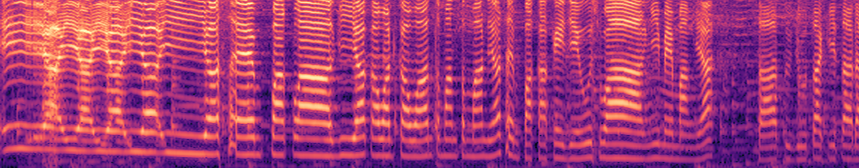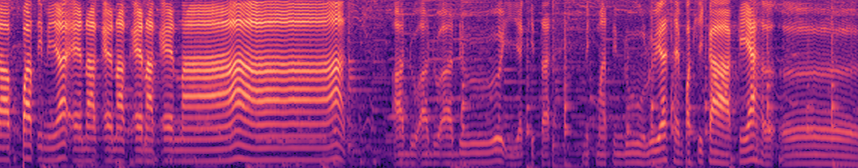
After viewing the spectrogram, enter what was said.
Iya iya iya iya iya Sempak lagi ya kawan-kawan teman-teman ya Sempak kakek Zeus wangi memang ya satu juta kita dapat ini ya enak enak enak enak. Aduh aduh aduh. Iya kita nikmatin dulu ya sempak si kakek ya. Heeh.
